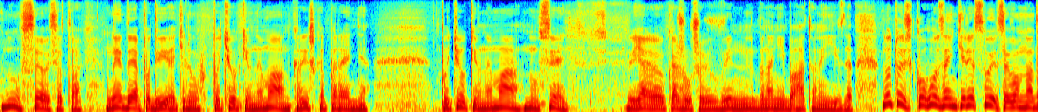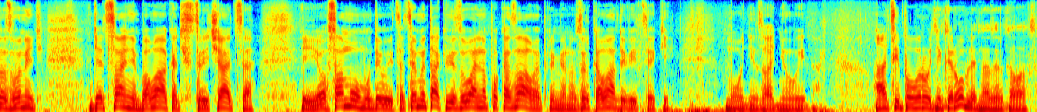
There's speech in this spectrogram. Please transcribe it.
Ну, все ось отак. Ніде по двигателю потьоків нема, он кришка передня. Потьоків нема, ну все. Я кажу, що він на ній багато не їздив. Ну, тобто, кого заінтересує, це вам треба дзвонити дядь Сані, балакати, зустрічатися і самому дивитися. Це ми так візуально показали, примерно, зеркала дивіться, які модні заднього виду. А ці поворотники роблять на зеркалах?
